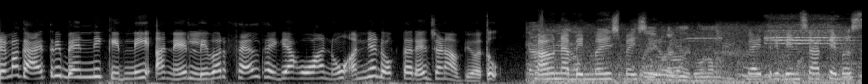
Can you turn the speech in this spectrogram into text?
જેમાં ગાયત્રીબેનની કિડની અને લીવર ફેલ થઈ ગયા હોવાનું અન્ય ડોક્ટરે જણાવ્યું હતું. ભાવનાબેન મહેશભાઈ સિરોયા ગાયત્રીબેન સાથે બસ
